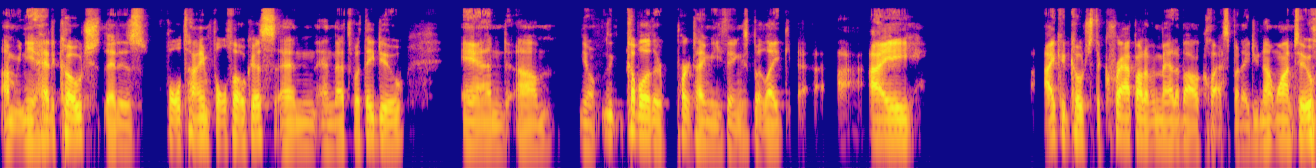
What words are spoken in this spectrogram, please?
I'm going to need a head coach that is full time, full focus, and and that's what they do. And um, you know, a couple other part timey things, but like I I could coach the crap out of a MADabolic class, but I do not want to.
